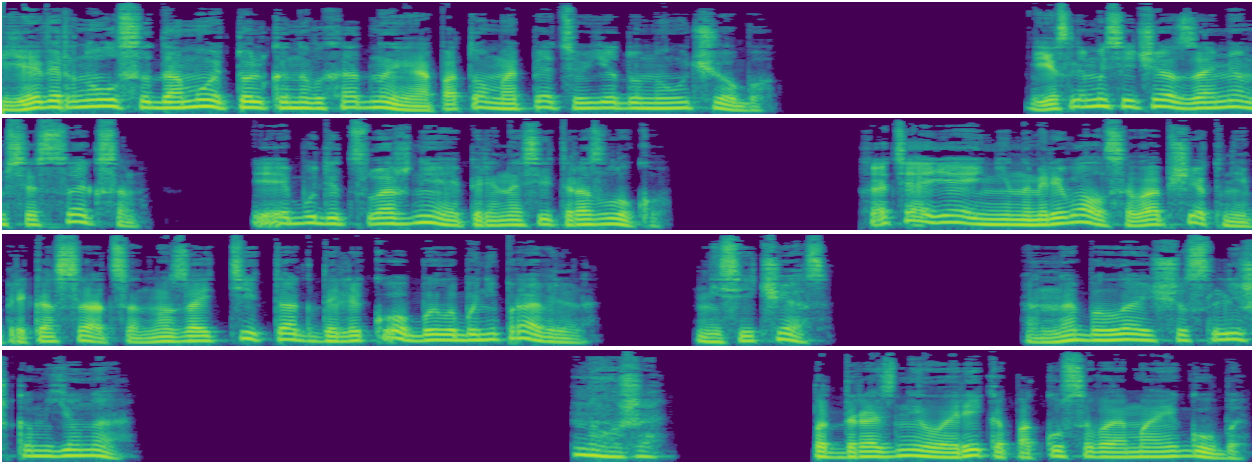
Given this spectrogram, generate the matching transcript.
Я вернулся домой только на выходные, а потом опять уеду на учебу. Если мы сейчас займемся сексом, ей будет сложнее переносить разлуку. Хотя я и не намеревался вообще к ней прикасаться, но зайти так далеко было бы неправильно. Не сейчас. Она была еще слишком юна. «Ну же», — поддразнила Рика, покусывая мои губы.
